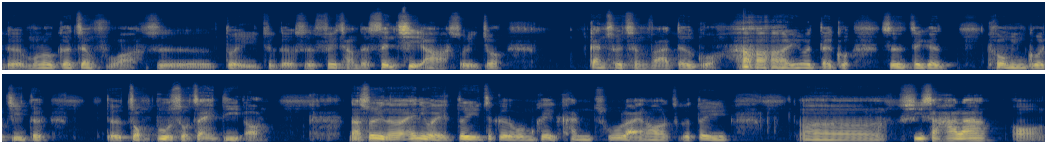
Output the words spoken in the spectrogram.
个摩洛哥政府啊，是对于这个是非常的生气啊，所以就干脆惩罚德国，哈哈哈，因为德国是这个透明国际的的总部所在地哦。那所以呢，anyway，对于这个我们可以看出来哈，这个对于呃西撒哈拉哦，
